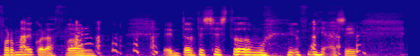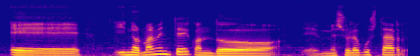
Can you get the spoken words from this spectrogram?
forma de corazón. Entonces es todo muy, muy así. Eh, y normalmente cuando eh, me suele gustar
